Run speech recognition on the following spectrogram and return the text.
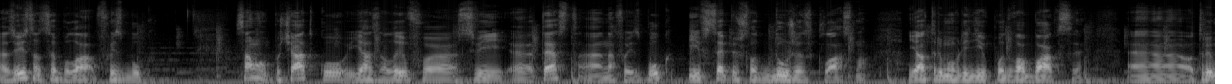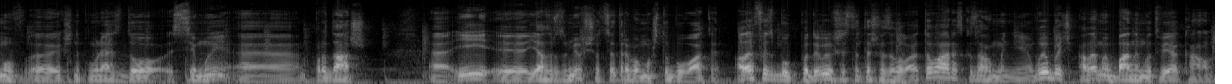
Е, Звісно, це була Facebook. З самого початку я залив е, свій тест на Facebook і все пішло дуже класно. Я отримав лідів по 2 бакси, отримав, якщо не помиляюсь, до 7 е, продаж. Е, І е, я зрозумів, що це треба масштабувати. Але Facebook, подивившись на те, що я заливаю товари, сказав мені: вибач, але ми банимо твій аккаунт.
